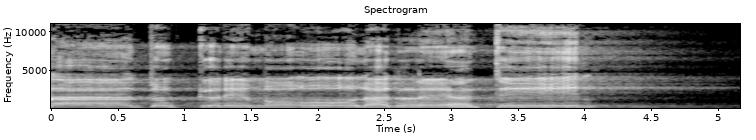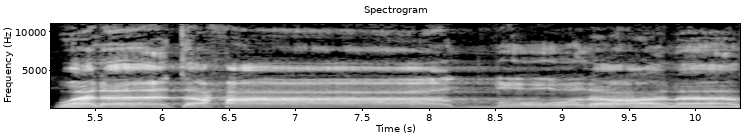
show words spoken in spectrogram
لا تكرمون اليتيم ولا تحاضون على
